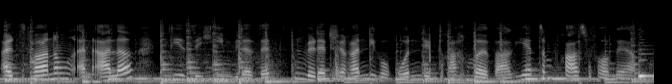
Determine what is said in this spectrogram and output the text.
Als Warnung an alle, die sich ihm widersetzten, will der Tyrann die Goron dem Drachen Valvagia zum Fraß vorwerfen.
